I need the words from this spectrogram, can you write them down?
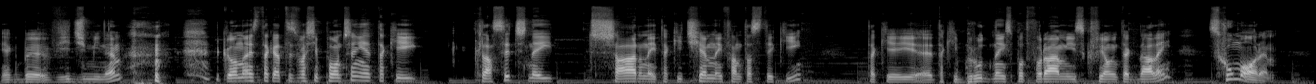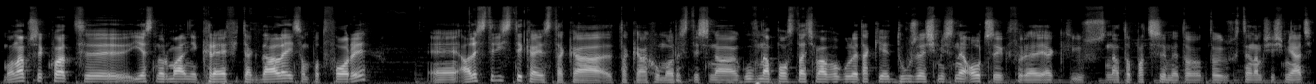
jakby Wiedźminem, tylko ona jest taka, to jest właśnie połączenie takiej klasycznej, czarnej, takiej ciemnej fantastyki, takiej, e, takiej brudnej z potworami, z krwią i tak dalej, z humorem. Bo na przykład y, jest normalnie krew i tak dalej, są potwory, e, ale stylistyka jest taka, taka humorystyczna. Główna postać ma w ogóle takie duże, śmieszne oczy, które jak już na to patrzymy, to, to już chce nam się śmiać.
